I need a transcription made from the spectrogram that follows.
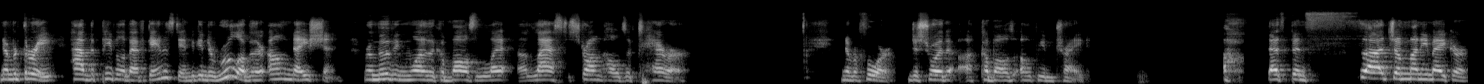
Number three, have the people of Afghanistan begin to rule over their own nation removing one of the cabal's last strongholds of terror. Number four, destroy the uh, cabal's opium trade. Oh, that's been such a moneymaker,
